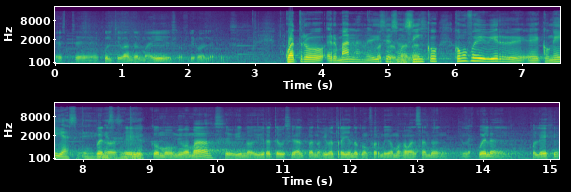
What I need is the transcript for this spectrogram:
este, cultivando el maíz, los frijoles. Cuatro hermanas, me dice, son cinco. ¿Cómo fue vivir eh, con ellas eh, bueno, en ese sentido? Eh, como mi mamá se vino a vivir a Tegucigalpa, nos iba trayendo conforme íbamos avanzando en, la escuela, en el colegio.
